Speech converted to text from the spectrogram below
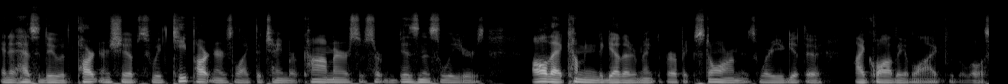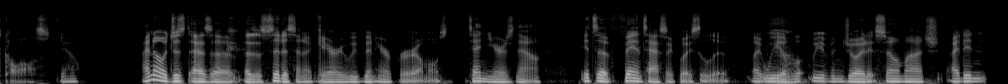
and it has to do with partnerships with key partners like the Chamber of Commerce or certain business leaders. All that coming together to make the perfect storm is where you get the high quality of life with the lowest cost. Yeah. I know just as a as a citizen of Cary, we've been here for almost 10 years now it's a fantastic place to live. Like we yeah. have we've enjoyed it so much. I didn't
